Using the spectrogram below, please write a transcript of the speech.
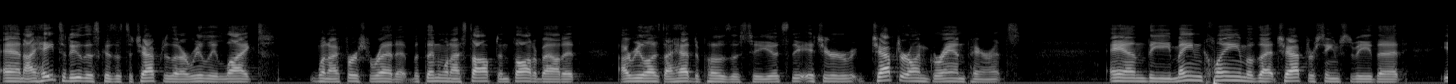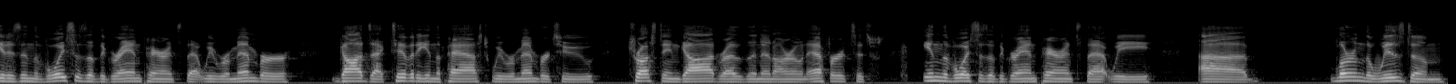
and I hate to do this because it's a chapter that I really liked when I first read it, but then when I stopped and thought about it, I realized I had to pose this to you. It's the it's your chapter on grandparents, and the main claim of that chapter seems to be that it is in the voices of the grandparents that we remember God's activity in the past. We remember to trust in God rather than in our own efforts. It's in the voices of the grandparents that we uh, learn the wisdom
